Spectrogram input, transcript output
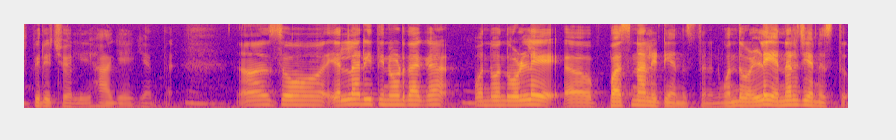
ಸ್ಪಿರಿಚುವಲಿ ಹಾಗೆ ಹೀಗೆ ಅಂತ. ಸೊ ಎಲ್ಲ ರೀತಿ ನೋಡಿದಾಗ ಒಂದು ಒಂದು ಒಳ್ಳೆ ಪರ್ಸ್ನಾಲಿಟಿ ಅನ್ನಿಸ್ತು ನನಗೆ. ಒಂದು ಒಳ್ಳೆ ಎನರ್ಜಿ ಅನ್ನಿಸ್ತು.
